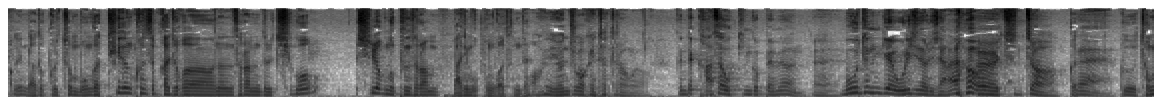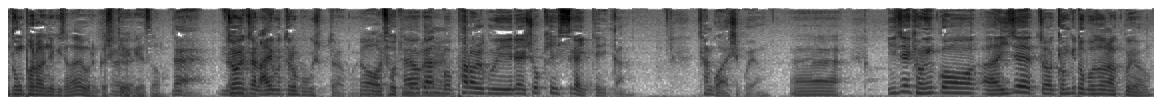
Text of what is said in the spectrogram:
하긴 나도 그 좀 뭔가 튀는 컨셉 가져가는 사람들 치고 실력 높은 사람 많이 못 본 것 같은데. 아, 근데 연주가 괜찮더라고요. 근데 가사 웃긴 거 빼면 네. 모든 게 오리지널이잖아요. 네, 진짜. 그, 네. 그 정통파라는 얘기잖아요. 그러니까 쉽게 네. 얘기해서. 네. 저는 진짜 라이브 들어보고 싶더라고요. 어, 저도요. 하여간 네. 뭐 8월 9일에 쇼케이스가 있다니까 참고하시고요. 에, 이제 경인권, 아, 이제 저 경기도 벗어났고요.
